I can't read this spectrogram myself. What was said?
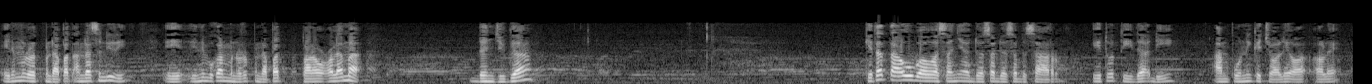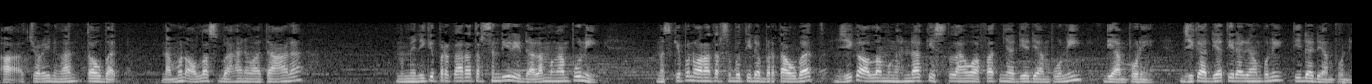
Ini menurut pendapat Anda sendiri. Ini bukan menurut pendapat para ulama. Dan juga kita tahu bahwasanya dosa-dosa besar itu tidak diampuni kecuali oleh kecuali dengan taubat. Namun Allah Subhanahu wa taala memiliki perkara tersendiri dalam mengampuni. Meskipun orang tersebut tidak bertaubat, jika Allah menghendaki setelah wafatnya dia diampuni, diampuni. Jika dia tidak diampuni, tidak diampuni.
